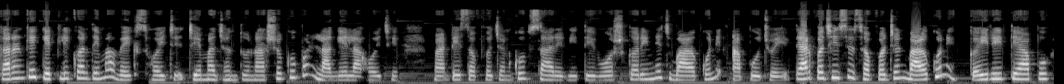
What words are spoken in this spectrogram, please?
કારણ કે કેટલીકવાર તેમાં વેક્સ હોય છે, જેમાં જંતુનાશકો પણ લાગેલા હોય છે. માટે સફરજન ખૂબ સારી રીતે વોશ કરીને જ બાળકોને આપવું જોઈએ. ત્યાર પછી છે સફરજન બાળકોને કઈ રીતે આપવું?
